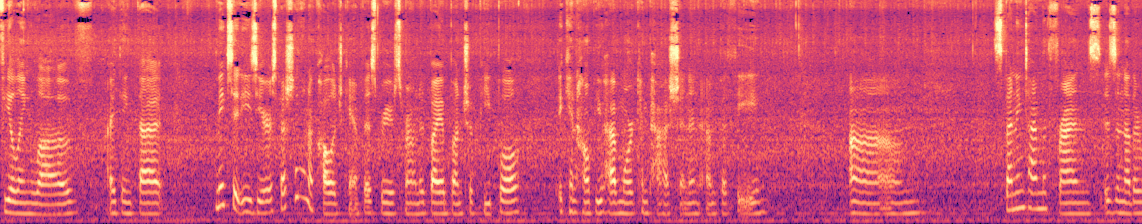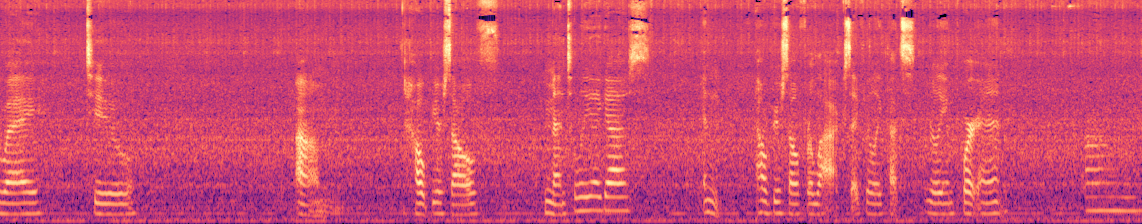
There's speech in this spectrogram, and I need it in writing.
feeling love. I think that makes it easier, especially on a college campus where you're surrounded by a bunch of people. It can help you have more compassion and empathy. Um, spending time with friends is another way to um, help yourself mentally, I guess, and help yourself relax. I feel like that's really important. Um,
